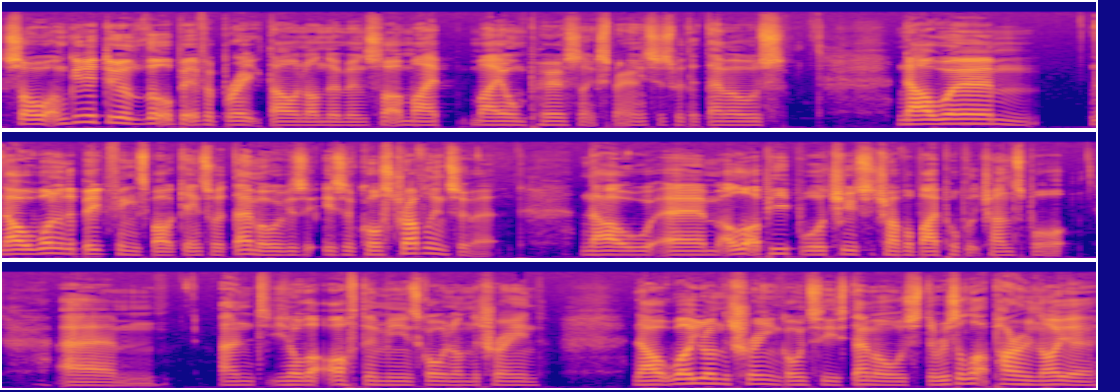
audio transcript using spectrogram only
So, I'm going to do a little bit of a breakdown on them and sort of my, my own personal experiences with the demos. Now, um, now one of the big things about getting to a demo is, is of course travelling to it. Now, um, a lot of people will choose to travel by public transport, um, and you know that often means going on the train. Now, while you're on the train going to these demos, there is a lot of paranoia.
